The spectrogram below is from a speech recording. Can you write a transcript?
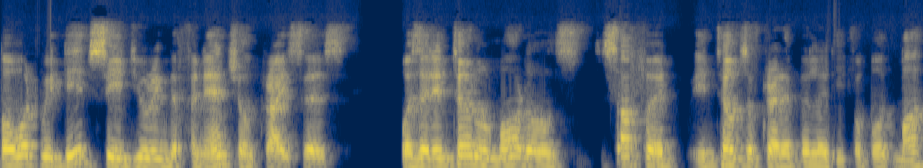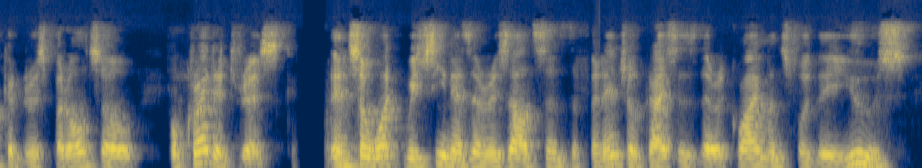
But what we did see during the financial crisis was that internal models suffered in terms of credibility for both market risk, but also for credit risk. And so what we've seen as a result since the financial crisis, the requirements for the use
